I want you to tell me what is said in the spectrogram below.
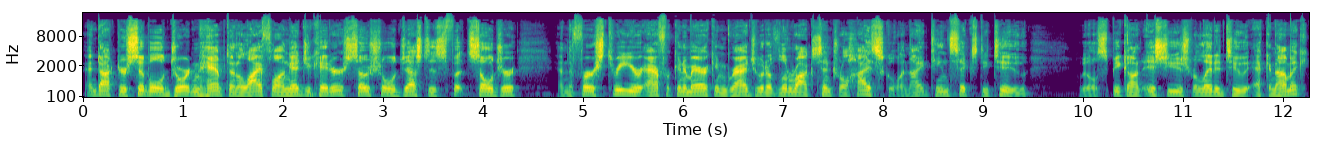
And Dr. Sybil Jordan Hampton, a lifelong educator, social justice foot soldier, and the first three year African American graduate of Little Rock Central High School in 1962, will speak on issues related to economic,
